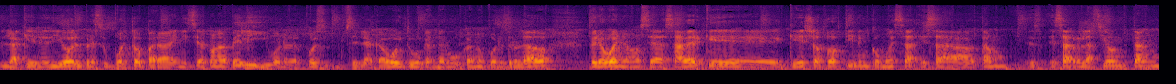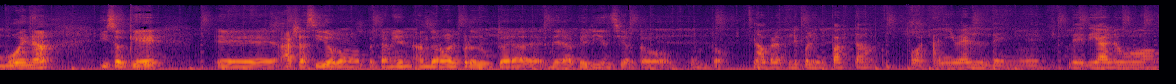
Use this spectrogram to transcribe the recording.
la que le dio el presupuesto para iniciar con la peli y bueno, después se le acabó y tuvo que andar buscando por otro lado. Pero bueno, o sea, saber que, ellos dos tienen como esa, esa, tan, esa relación tan buena hizo que eh, haya sido como también Underworld productora de, la peli en cierto punto. No, pero la película impacta por- a nivel de, de diálogo.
